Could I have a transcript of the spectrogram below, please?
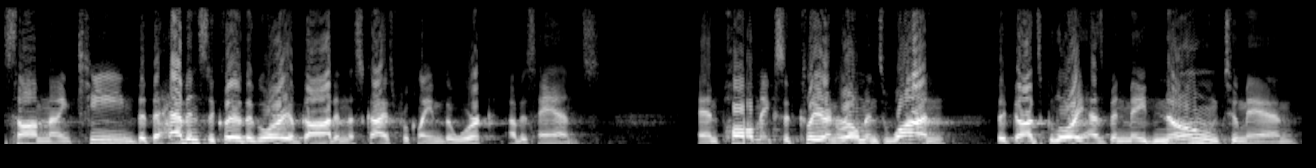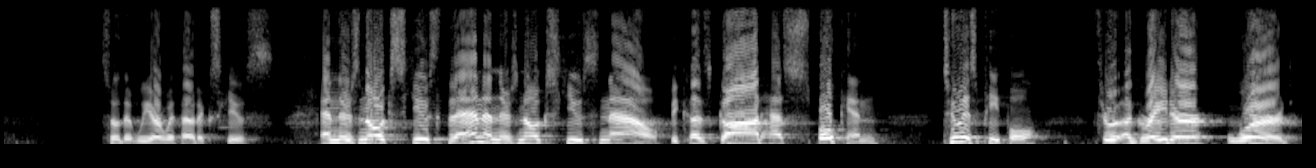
Psalm 19 that the heavens declare the glory of God and the skies proclaim the work of his hands. And Paul makes it clear in Romans 1 that God's glory has been made known to man so that we are without excuse. And there's no excuse then and there's no excuse now because God has spoken to his people through a greater word,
